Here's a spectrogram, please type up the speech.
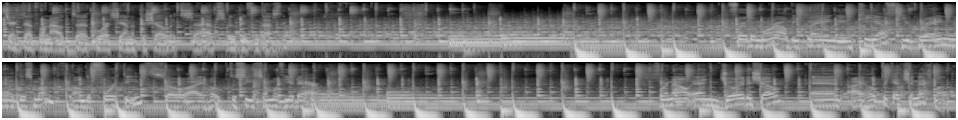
Check that one out uh, towards the end of the show. It's uh, absolutely fantastic. Furthermore, I'll be playing in Kiev, Ukraine uh, this month on the 14th, so I hope to see some of you there. For now, enjoy the show, and I hope to catch you next month.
